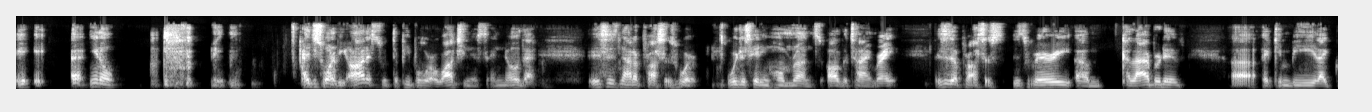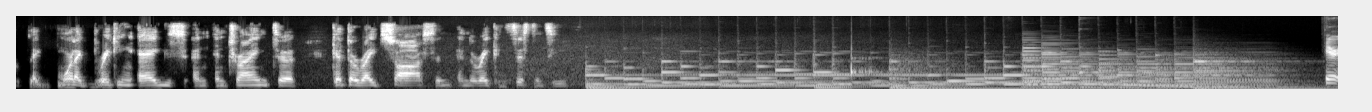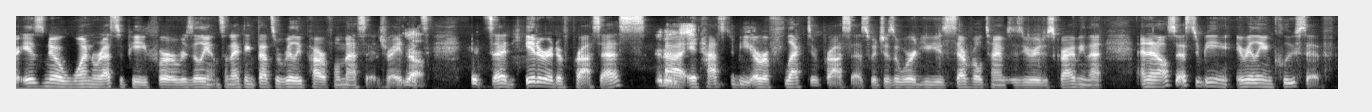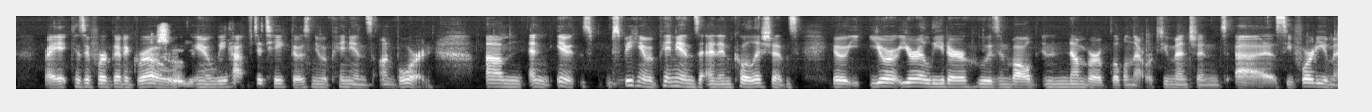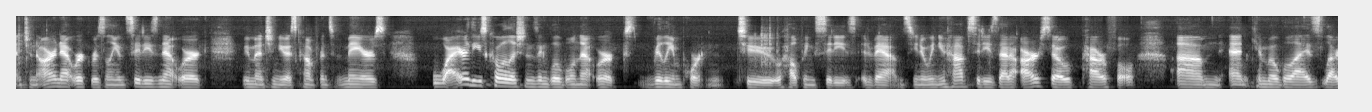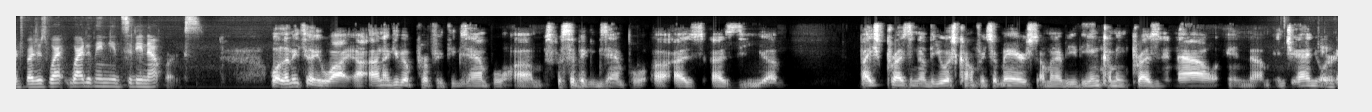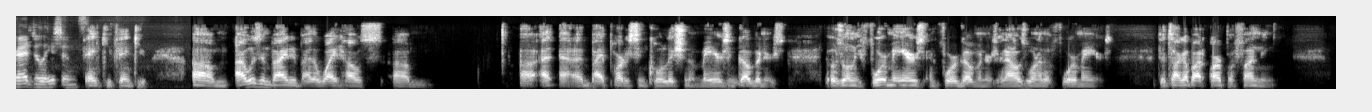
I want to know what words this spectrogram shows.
it, it, uh, you know, I just want to be honest with the people who are watching this and know that this is not a process where we're just hitting home runs all the time, right? This is a process that's very um, collaborative. Uh, it can be like like more like breaking eggs and and trying to get the right sauce and, and the right consistency. there is no one recipe for resilience, and I think that's a really powerful message, right? Yeah. It's it's an iterative process. It Uh, it has to be a reflective process, which is a word you used several times as you were describing that, and it also has to be really inclusive, right? Because if we're going to grow, Absolutely. you know, we have to take those new opinions on board. Um, and you know, speaking of opinions and in coalitions, you know, you're you're a leader who is involved in a number of global networks. You mentioned uh, C40, you mentioned our network, Resilient Cities Network, you mentioned U.S. Conference of Mayors. Why are these coalitions and global networks really important to helping cities advance? You know, when you have cities that are so powerful um, and can mobilize large budgets, why, why do they need city networks? Well, let me tell you why, uh, and I'll give you a perfect example, um, specific example. Uh, as as the uh, vice president of the U.S. Conference of Mayors, I'm going to be the incoming president now in um, in January. Congratulations. Thank you, thank you. Um, I was invited by the White House, um, uh, a, a bipartisan coalition of mayors and governors. There was only four mayors and four governors, and I was one of the four mayors to talk about ARPA funding.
